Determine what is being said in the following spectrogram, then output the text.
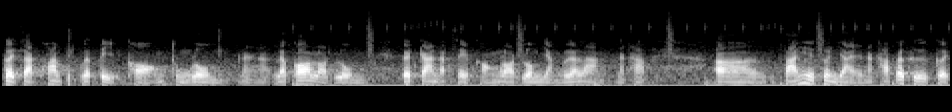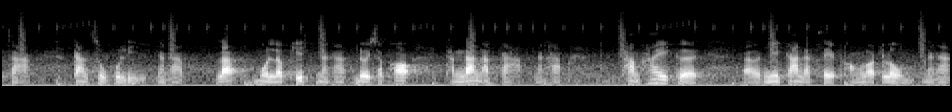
เกิดจากความผิดปกติของถุงลมนะฮะแล้วก็หลอดลม เกิดการอักเสบของหลอดลมอย่างเรื้อรังนะครับสาเหตุส่วนใหญ่นะครับก็คือเกิดจากการสูบบุหรี่นะครับ และมลพิษนะครับโดยเฉพาะทางด้านอากาศนะครับทำให้เกิดมีการอักเสบของหลอดลมนะฮะ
